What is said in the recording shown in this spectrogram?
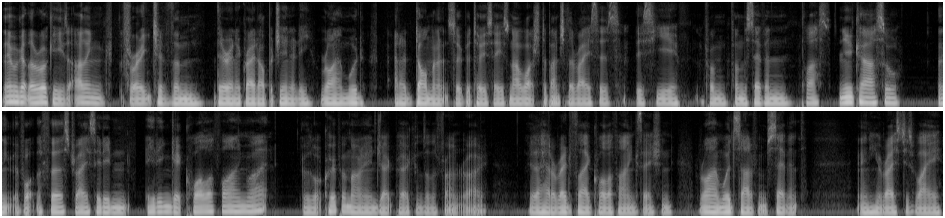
Then we've got the rookies. I think for each of them, they're in a great opportunity. Ryan Wood had a dominant Super 2 season. I watched a bunch of the races this year from, from the 7 plus. Newcastle, I think of what the first race he didn't he didn't get qualifying right. It was what Cooper Murray and Jack Perkins on the front row. They had a red flag qualifying session. Ryan Wood started from seventh, and he raced his way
